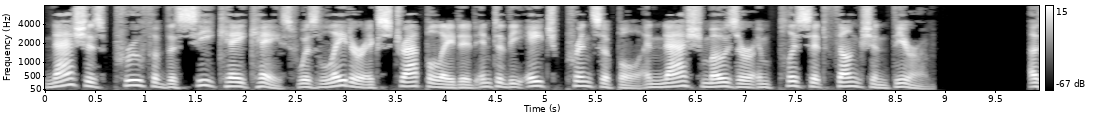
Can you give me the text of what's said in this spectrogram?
Nash's proof of the CK case was later extrapolated into the H-principle and Nash-Moser implicit function theorem. A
